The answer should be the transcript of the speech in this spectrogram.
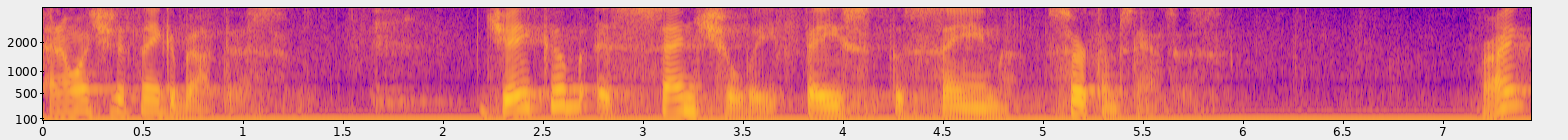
And I want you to think about this. Jacob essentially faced the same circumstances. Right?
